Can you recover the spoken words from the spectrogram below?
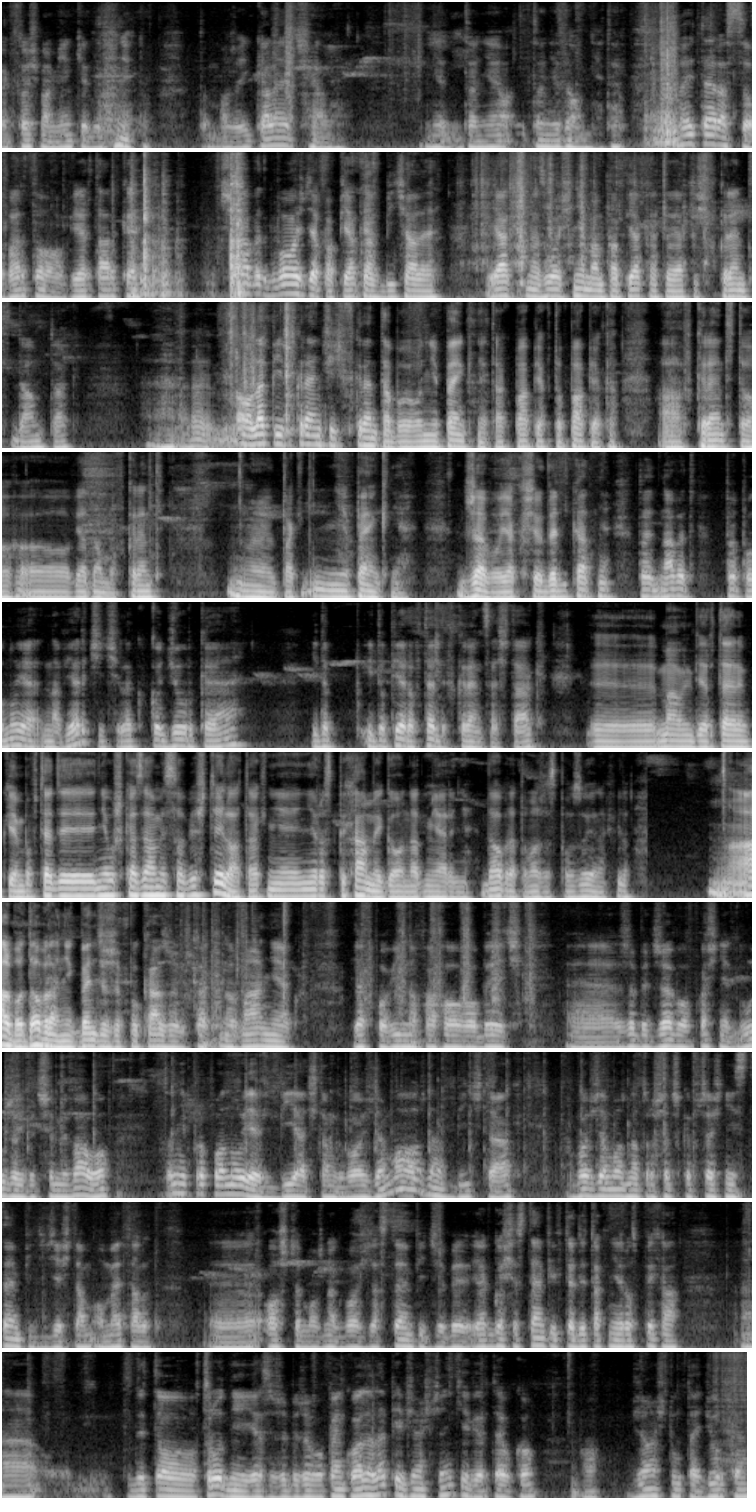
jak ktoś ma miękkie dłonie, to, to może i kaleczy, ale nie, to, nie, to nie do mnie, tak? No i teraz co, warto wiertarkę, czy nawet gwoździa, papiaka wbić, ale jak na złość nie mam papiaka, to jakiś wkręt dam, tak? No, lepiej wkręcić wkręta, bo nie pęknie, tak? Papiak to papiak, a- wkręt to o, wiadomo, wkręt e, tak nie pęknie. Drzewo, jak się delikatnie, to nawet proponuję nawiercić lekko dziurkę i, do, i dopiero wtedy wkręcać, tak? Yy, małym wierterkiem, bo wtedy nie uszkadzamy sobie sztyla, tak? Nie, nie rozpychamy go nadmiernie. Dobra, to może spauzuję na chwilę. No, albo dobra, niech będzie, że pokażę już tak normalnie, jak, jak powinno fachowo być, e, żeby drzewo właśnie dłużej wytrzymywało, to nie proponuję wbijać tam gwoździa. Można wbić, tak. Gwoździa można troszeczkę wcześniej stępić gdzieś tam o metal. E, oszczem można gwoździa stępić, żeby jak go się stępi, wtedy tak nie rozpycha. E, wtedy to trudniej jest, żeby drzewo pękło, ale lepiej wziąć cienkie wiertełko. O, wziąć tutaj dziurkę,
